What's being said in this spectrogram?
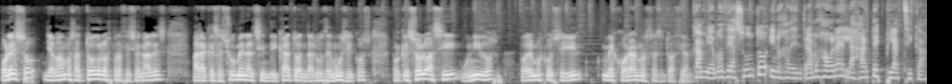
Por eso llamamos a todos los profesionales para que se sumen al Sindicato Andaluz de Músicos, porque solo así, unidos, podremos conseguir mejorar nuestra situación. Cambiamos de asunto y nos adentramos ahora en las artes plásticas.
